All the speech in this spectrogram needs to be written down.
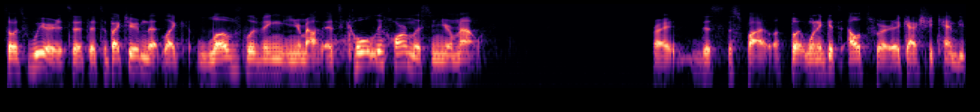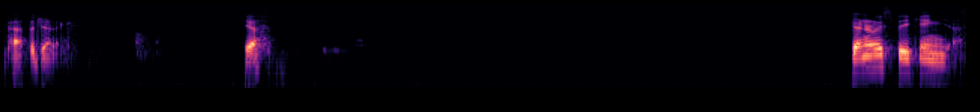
so it's weird. It's a, it's a bacterium that like loves living in your mouth. It's totally harmless in your mouth, right? This this phyla, but when it gets elsewhere, it actually can be pathogenic. Yes. Generally speaking, yes.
